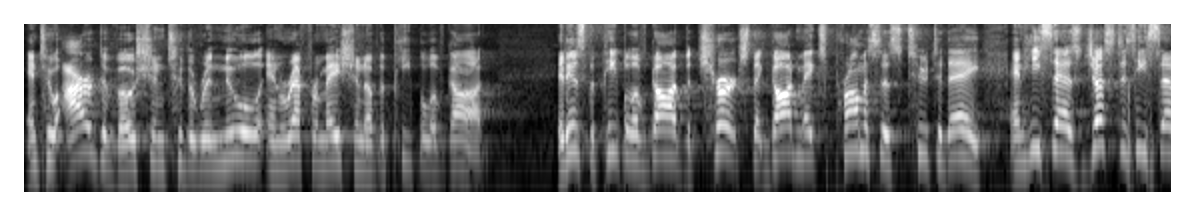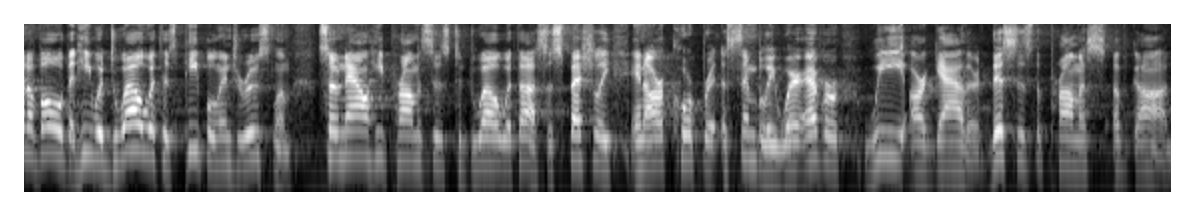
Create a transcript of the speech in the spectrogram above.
into our devotion to the renewal and reformation of the people of God. It is the people of God, the church, that God makes promises to today. And He says, just as He said of old, that He would dwell with His people in Jerusalem, so now He promises to dwell with us, especially in our corporate assembly, wherever we are gathered. This is the promise of God.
